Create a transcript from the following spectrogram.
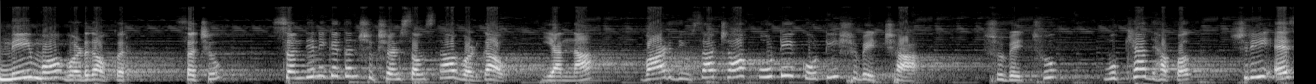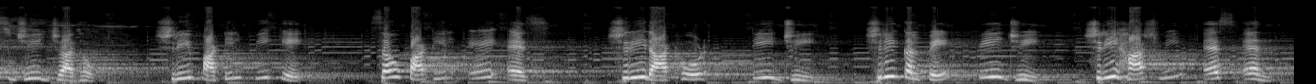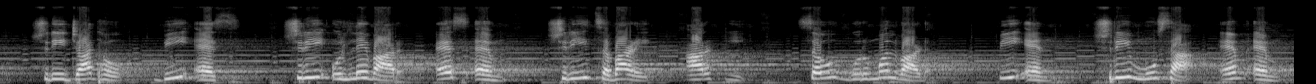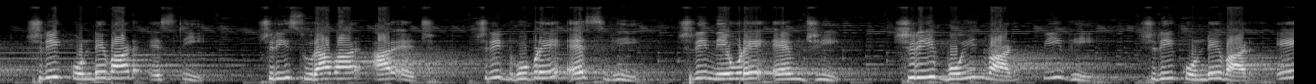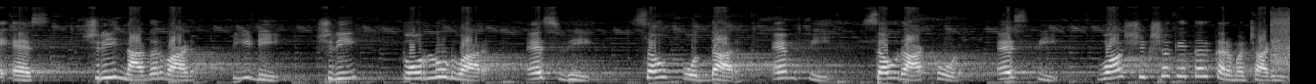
मी म वडगावकर. सचिव संधिनिकेतन शिक्षण संस्था वडगाव यांना वाढदिवसाच्या कोटी कोटी शुभेच्छा. शुभेच्छुक मुख्याध्यापक Shri S G Jadhav Shri Patil P K Sau Patil A S Shri Rathod T G Shri Kalpe P G Shri Hashmi S N Shri Jadhav B S Shri Ullewar S M Shri Chabale R T Sau Gurmalwad P N Shri Musa M M Shri Kondewad S T Shri Surawar R H Shri Dhoble S V Shri Newade M G Shri Boinwad P V Shri Kondewad A S Shri Nagarwad T D Shri Torludwar S V Sau Poddar M P सौ Rathod S P व शिक्षकेतर कर्मचारी.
